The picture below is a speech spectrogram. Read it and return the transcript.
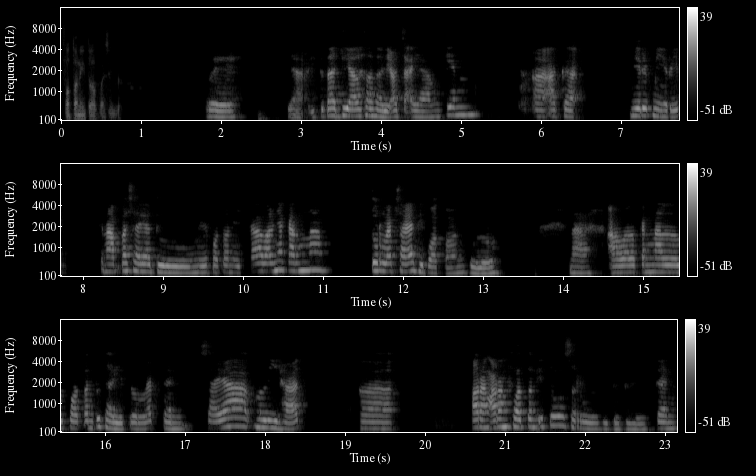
foton itu apa sih, Mbak? Weh, ya itu tadi alasan dari Oca ya. Mungkin uh, agak mirip-mirip. Kenapa saya dulu milih fotonika? Awalnya karena tour lab saya di Poton dulu Nah, awal kenal Foton itu dari Turlab dan saya melihat uh, orang-orang Foton itu seru gitu dulu. Dan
